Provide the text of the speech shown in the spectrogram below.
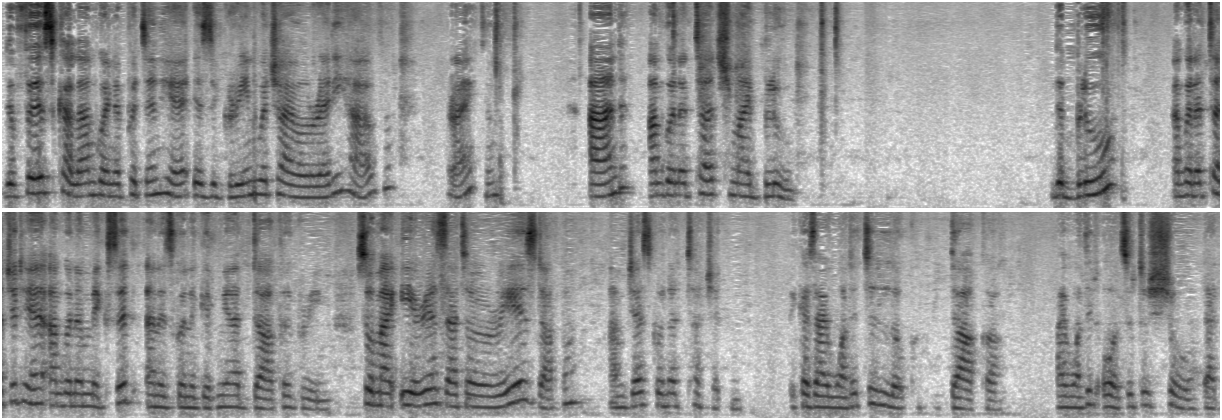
The first color I'm going to put in here is the green, which I already have, right? And I'm going to touch my blue. The blue, I'm going to touch it here. I'm going to mix it and it's going to give me a darker green. So my areas that are raised up, I'm just going to touch it because I want it to look darker. I want it also to show that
